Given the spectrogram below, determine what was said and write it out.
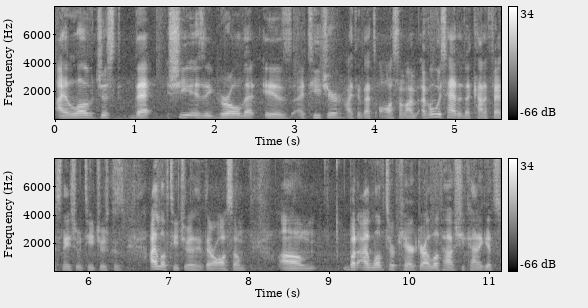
I love just that she is a girl that is a teacher. I think that's awesome. I've, I've always had that kind of fascination with teachers because I love teachers. I think they're awesome. Um, but I loved her character. I love how she kind of gets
